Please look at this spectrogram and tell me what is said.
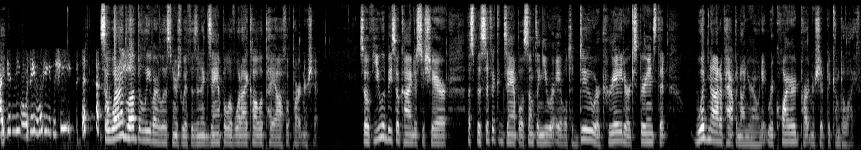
I didn't even wasn't even looking at the sheet. So, what I'd love to leave our listeners with is an example of what I call a payoff of partnership. So, if you would be so kind as to share a specific example of something you were able to do or create or experience that would not have happened on your own, it required partnership to come to life.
